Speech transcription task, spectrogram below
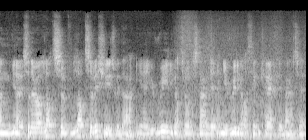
and you know, so there are lots of lots of issues with that. You know, you really got to understand it, and you really got to think carefully about it.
